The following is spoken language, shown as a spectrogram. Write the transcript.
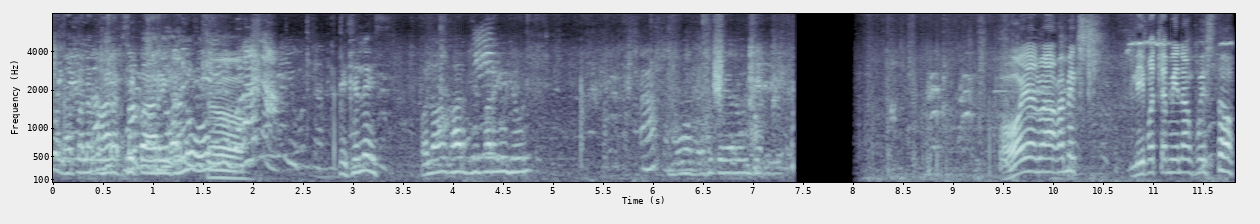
Wala pala kaharap si paring ano, oh. Specialist. Wala kang kaharap si paring John. Oh yan mga kamix. Lipat kami ng pwesto.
